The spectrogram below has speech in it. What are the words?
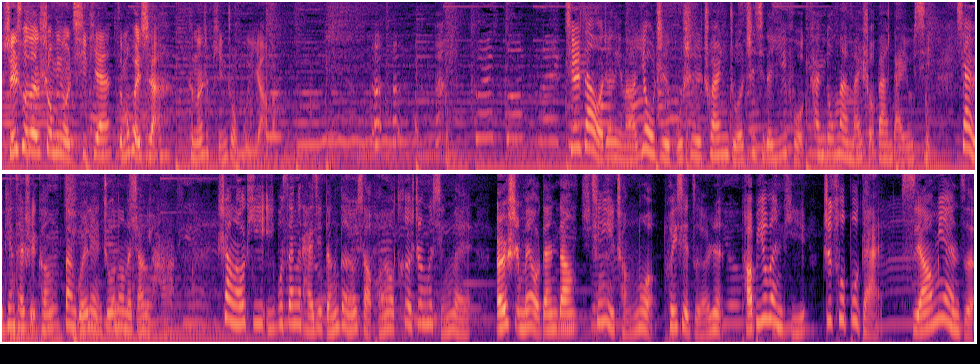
谁说的寿命有七天？怎么回事？可能是品种不一样吧。其实，在我这里呢，幼稚不是穿着稚气的衣服、看动漫、买手办、打游戏、下雨天踩水坑、扮鬼脸捉弄的小女孩，上楼梯一步三个台阶等等有小朋友特征的行为，而是没有担当、轻易承诺、推卸责任、逃避问题、知错不改、死要面子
